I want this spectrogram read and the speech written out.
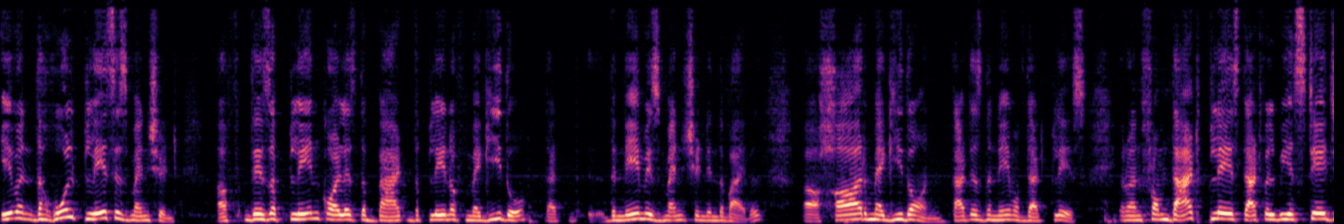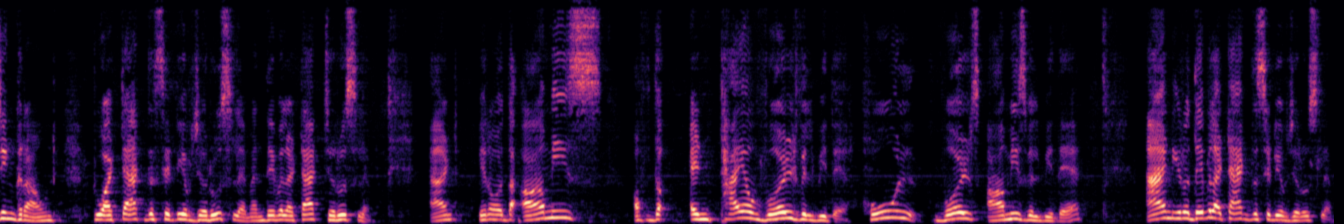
Even the whole place is mentioned. Uh, there's a plain called as the bat, the plain of Megiddo. That the name is mentioned in the Bible. Uh, Har Megiddon. That is the name of that place. You know, and from that place, that will be a staging ground to attack the city of Jerusalem, and they will attack Jerusalem. And you know, the armies of the entire world will be there. Whole world's armies will be there, and you know, they will attack the city of Jerusalem.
